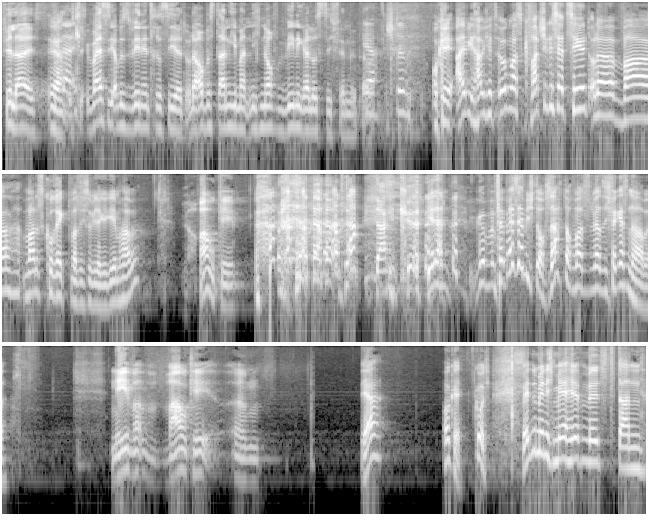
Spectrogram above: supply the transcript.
Vielleicht. Ja. Ich weiß nicht, ob es wen interessiert oder ob es dann jemand nicht noch weniger lustig findet. Ja, stimmt. Okay, Alvin, habe ich jetzt irgendwas Quatschiges erzählt oder war, war das korrekt, was ich so wiedergegeben habe? Ja, war okay. Danke. Ja, dann verbessere mich doch. Sag doch, was, was ich vergessen habe. Nee, war, war okay. Ähm, Ja? Okay, gut. Wenn du mir nicht mehr helfen willst, dann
